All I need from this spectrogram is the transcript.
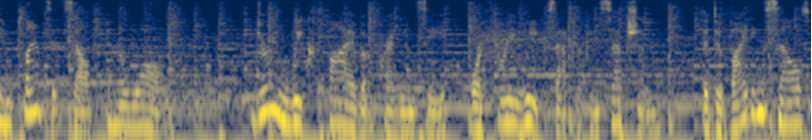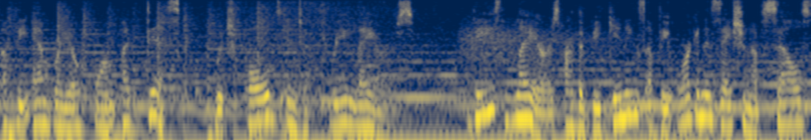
implants itself in the wall. During week 5 of pregnancy, or three weeks after conception, the dividing cells of the embryo form a disc which folds into three layers. These layers are the beginnings of the organization of cells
